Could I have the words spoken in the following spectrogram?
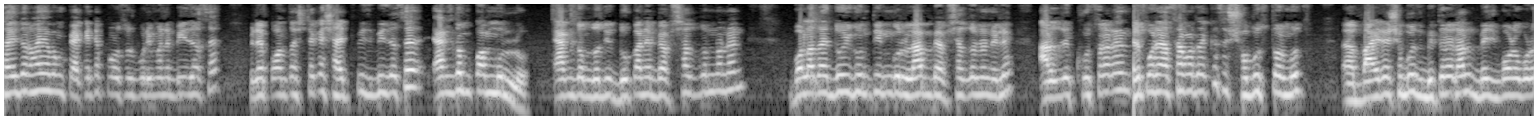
সাইজের হয় এবং প্যাকেটে প্রচুর পরিমাণে বীজ আছে। প্রায় পঞ্চাশ থেকে ষাট পিস বীজ আছে, একদম কম মূল্য। একদম যদি দোকানে ব্যবসার জন্য নেন, বলা যায় দুই গুণ, তিন গুণ লাভ ব্যবসার জন্য নিলে। আর যদি খুচরা নেন, এরপরে আছে আমাদের কাছে সবুজ তরমুজ। বাইরে সবুজ, ভিতরে লাল, বেশ বড় বড়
